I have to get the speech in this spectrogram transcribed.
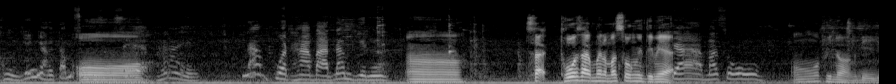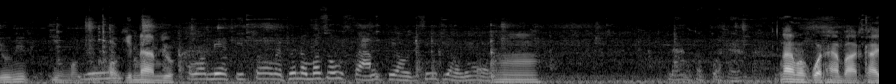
ถุงยังอย่างตำอ๋ส้อมแซ่บให้ น้ำขวดห้าบาทน้ำเย็นเอ่อสะโทรสั่งเพิ่นเอามาส่งอยู่ติแม่จ้ามาส่งอ๋อพี่น้องดีอยู่มีกินของกินข้าวกินน้ำอยู่เพราะว่าแม่ติดต่อไปเพื่อนเอามาส่งสามเที่ยวสี่เที่ยวแล้วอืมน้ำก็ขวดห้าบาทน้ำมาขวดห้าบาทขาย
